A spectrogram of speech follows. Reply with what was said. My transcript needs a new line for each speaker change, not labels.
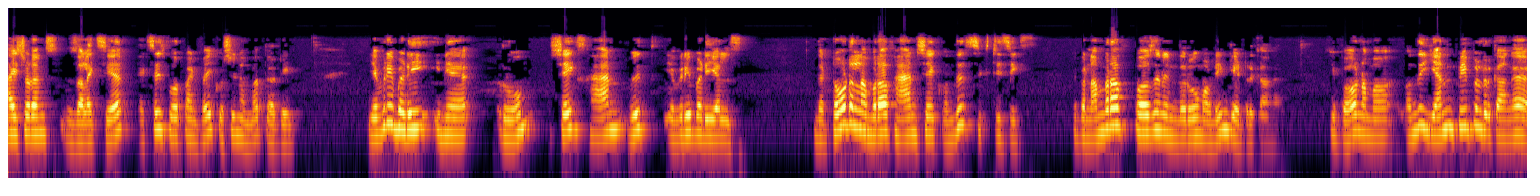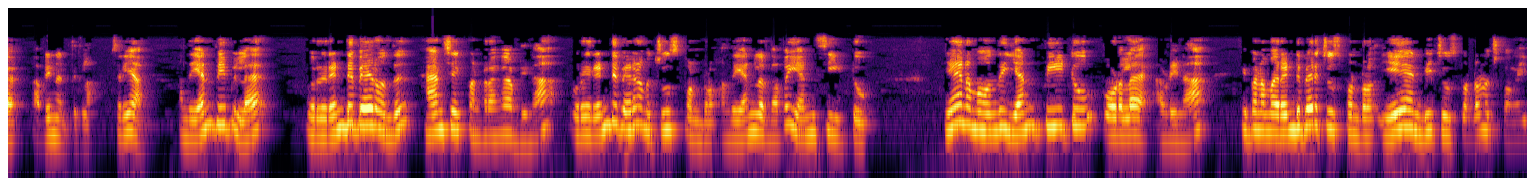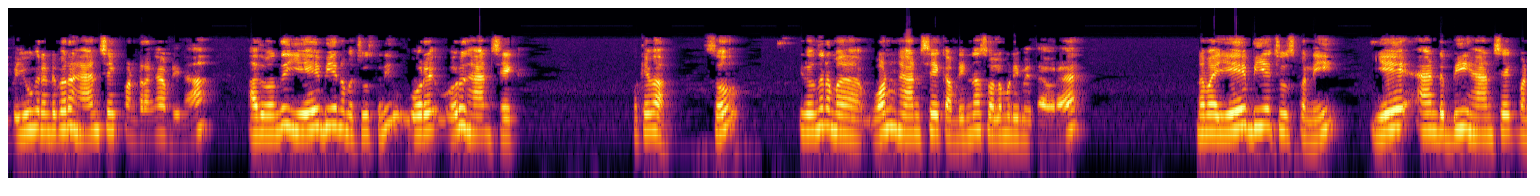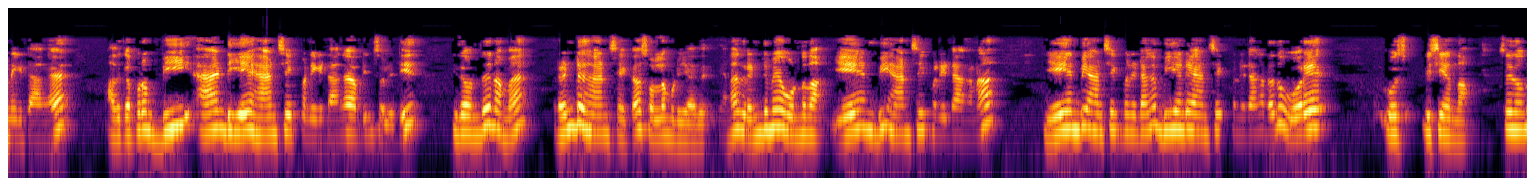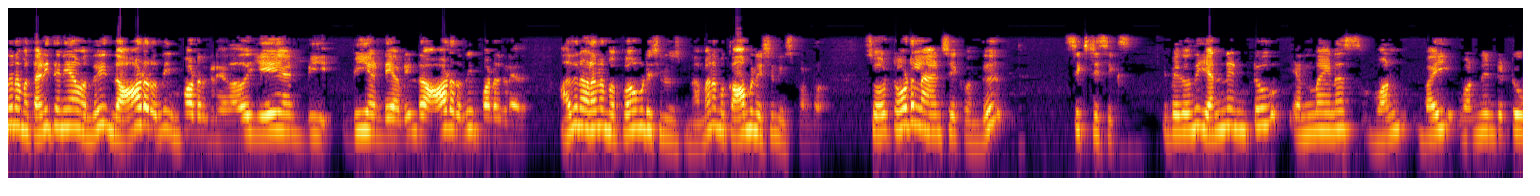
Hi students, this is Alex here. Exercise 4.5, question number 13. Everybody in a room shakes hand with everybody else. The total number of handshake வந்து 66. இப்போ number of person in the room அப்படின்னு கேட்டிருக்காங்க. இப்போ நம்ம வந்து n people இருக்காங்க அப்படின்னு எடுத்துக்கலாம். சரியா? அந்த n peopleல ஒரு ரெண்டு பேர் வந்து ஹேண்ட்ஷேக் பண்றாங்க அப்படின்னா ஒரு ரெண்டு பேரை நம்ம சூஸ் பண்றோம் அந்த nல இருந்தப்ப nc2 ஏன் நம்ம வந்து np2 போடல அப்படின்னா இப்போ நம்ம ரெண்டு பேரும் சூஸ் பண்றோம். ஏ அண்ட் பி சூஸ் பண்றோம்னு வச்சுக்கோங்க. இப்போ இவங்க ரெண்டு பேரும் ஹேண்ட் ஷேக் பண்றாங்க அப்படின்னா அது வந்து ஏபியை நம்ம சூஸ் பண்ணி ஒரு ஒரு ஹேண்ட் ஷேக் ஓகேவா ஸோ இது வந்து நம்ம ஒன் ஹேண்ட் ஷேக் அப்படின்னு தான் சொல்ல முடியுமே தவிர நம்ம ஏபியை சூஸ் பண்ணி A and B hand shake பண்ணிக்கிட்டாங்க. அதுக்கப்புறம் B and A hand shake பண்ணிக்கிட்டாங்க அப்படின்னு சொல்லிட்டு இதை வந்து நம்ம ரெண்டு ஹேண்ட் ஷேக்கா சொல்ல முடியாது. ஏன்னா ரெண்டுமே ஒன்று தான் A and B hand shake பண்ணிட்டாங்கன்னா A and B handshake hand பண்ணிட்டாங்க பிஎன்ஏ ஹேண்ட்ஷேக் பண்ணிட்டாங்கன்றது ஒரே ஒரு விஷயம் தான் ஸோ இது வந்து நம்ம தனித்தனியா வந்து இந்த ஆர்டர் வந்து இம்பார்ட்டன்ட் கிடையாது. அதாவது A and B B and A அப்படின்ற ஆர்டர் வந்து இம்பார்ட்டன்ட் கிடையாது. அதனால நம்ம பெர்முடேஷன் யூஸ் பண்ணாம நம்ம காம்பினேஷன் யூஸ் பண்றோம். ஸோ டோட்டல் ஹேண்ட் ஷேக் வந்து சிக்ஸ்டி சிக்ஸ் இப்போ இது வந்து n into n minus one by one into two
